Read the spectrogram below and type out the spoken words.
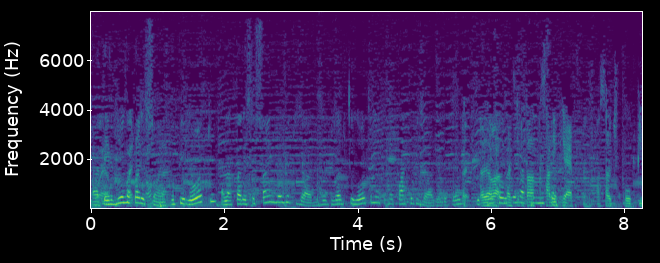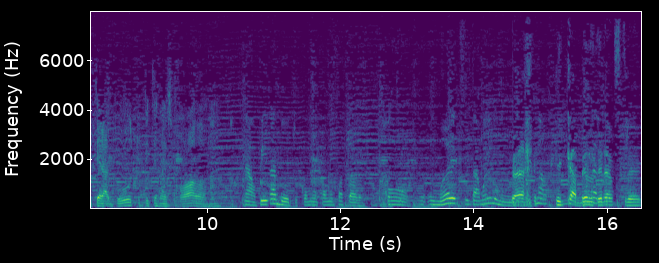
Ela Ué, teve duas aparições. No piloto, ela apareceu só em dois episódios. No episódio piloto e no, no quarto episódio. Depois, depois ela, mas ela passava em época? Passava tipo o Peter adulto, o Peter na escola. né? Não, Peter adulto, como, como fotógrafo. Com um- mullet do tamanho do mundo. É, Não, que cabelo não, dele é estranho.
